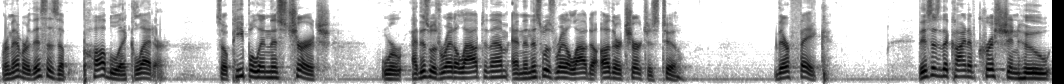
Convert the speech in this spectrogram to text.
Remember, this is a public letter. So people in this church were, this was read aloud to them, and then this was read aloud to other churches too. They're fake. This is the kind of Christian who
